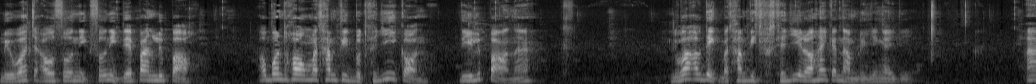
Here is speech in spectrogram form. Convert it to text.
หรือว่าจะเอาโซนิกโซนิกได้ปั้นหรือเปล่า เอาบอลทองมาทำติดบทขยี้ก่อน ดีหรือเปล่านะ หรือว่าเอาเด็กมาทำติดบทขยี้แล้วให้กระหน่ำหรือยังไงดี อะ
